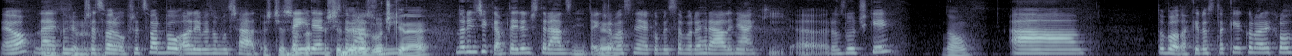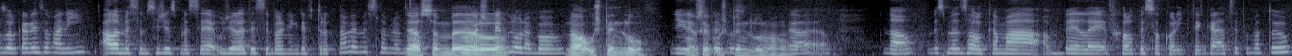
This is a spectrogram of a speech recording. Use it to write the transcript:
Jo? Ne jako, že hmm. před svatbou, před svatbou, ale dejme tomu třeba ještě týden, ještě ty rozlučky, dní. ne? No, když říkám, týden 14 dní, takže jo. vlastně jako by se odehrály nějaký uh, rozlučky. No. A To bylo taky dost taky jako narychlo zorganizovaný, ale myslím si, že jsme si je užili. Ty jsi byl někde v Trutnově, myslím, nebo, Já jsem nebo byl... Špindlu, nebo No, u Špindlu. někde Kousek u Špindlu. No. Jo, jo. No, my jsme s holkama byli v chalupě Sokolík, tenkrát si pamatuju,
